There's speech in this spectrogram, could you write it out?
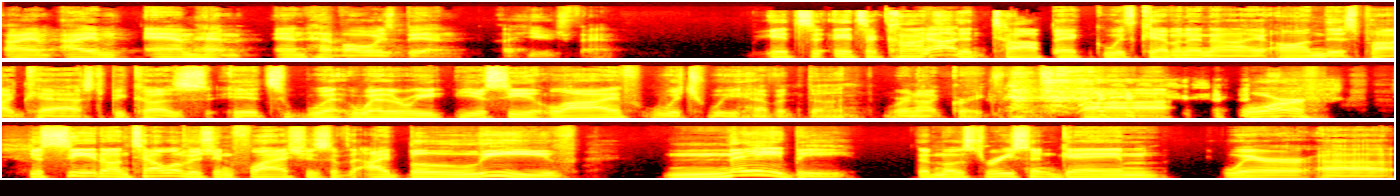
I am, I am, am, am, and have always been a huge fan. It's it's a constant topic with Kevin and I on this podcast because it's wh- whether we you see it live, which we haven't done, we're not great fans, uh, or you see it on television flashes of. I believe maybe the most recent game where uh,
